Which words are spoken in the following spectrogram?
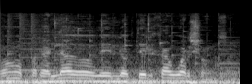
vamos para el lado del Hotel Howard. Johnson,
